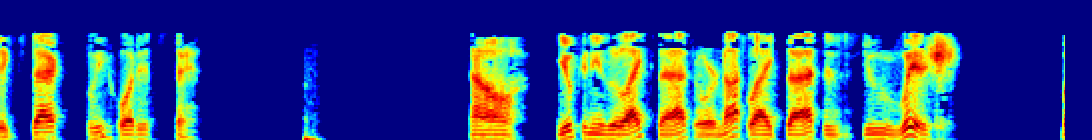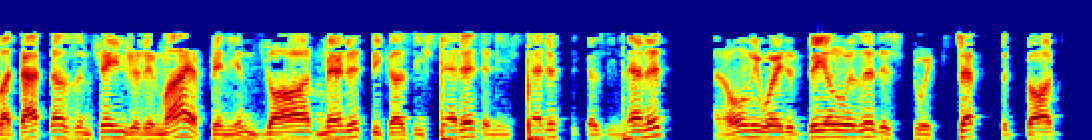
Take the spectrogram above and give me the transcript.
exactly what it says. Now, you can either like that or not like that as you wish, but that doesn't change it in my opinion. God meant it because He said it, and He said it because He meant it, and the only way to deal with it is to accept that God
